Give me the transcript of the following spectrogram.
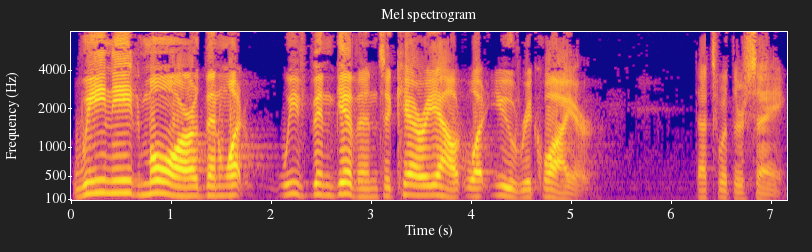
We need more than what we've been given to carry out what you require. That's what they're saying.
